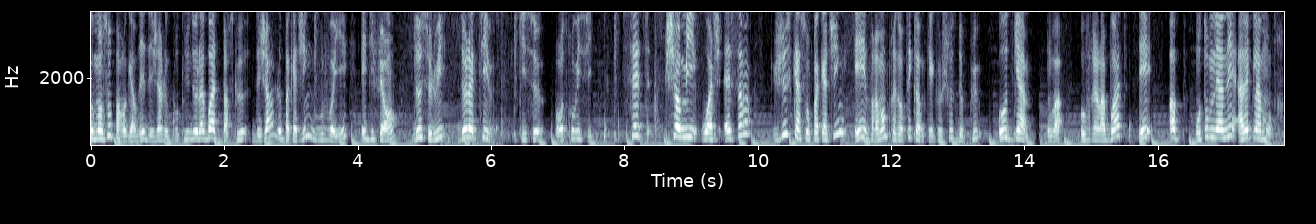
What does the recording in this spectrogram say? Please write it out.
Commençons par regarder déjà le contenu de la boîte parce que déjà le packaging, vous le voyez, est différent de celui de l'Active qui se retrouve ici. Cette Xiaomi Watch S1 jusqu'à son packaging est vraiment présenté comme quelque chose de plus haut de gamme. On va ouvrir la boîte et hop, on tombe nez nez avec la montre.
